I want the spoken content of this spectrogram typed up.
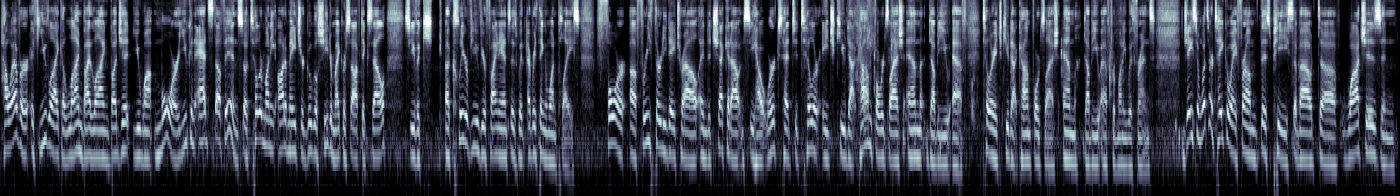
However, if you like a line by line budget, you want more, you can add stuff in. So Tiller Money automates your Google Sheet or Microsoft Excel so you have a, a clear view of your finances with everything in one place. For a free 30 day trial and to check it out and see how it works, head to tillerhq.com forward slash MWF. Tillerhq.com forward slash MWF for money with friends. Jason, what's our takeaway from this piece about uh, watches and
